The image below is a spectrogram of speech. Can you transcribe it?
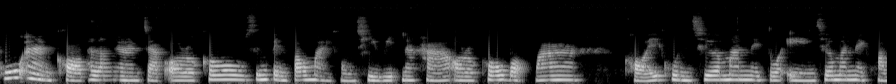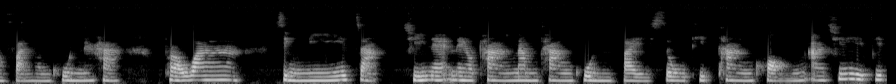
ผู้อ่านขอพลังงานจาก Oracle ซึ่งเป็นเป้าหมายของชีวิตนะคะ Oracle บอกว่า ขอให้คุณเชื่อมั่นในตัวเอง เชื่อมั่นในความฝันของคุณนะคะ เพราะว่าสิ่งนี้จะชี้แนะแนวทางนำทางคุณไปสู่ทิศทางของอาชีพทิศ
